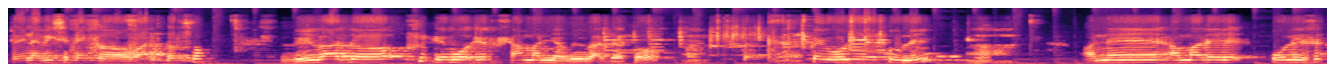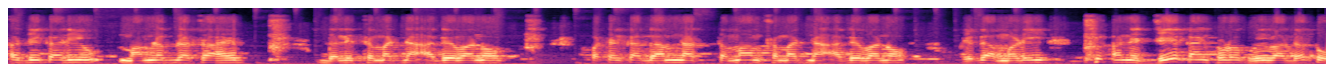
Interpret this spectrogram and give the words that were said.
તો એના વિશે કંઈક વાત કરશો? વિવાદ એવો એક સામાન્ય વિવાદ હતો. કઈ ઓલું હતું નહીં. અને અમારે પોલીસ અધિકારીઓ મામલતદાર સાહેબ દલિત સમાજના આગેવાનો પટેલકા ગામના તમામ સમાજના આગેવાનો ભેગા મળી અને જે કાંઈ થોડોક વિવાદ હતો,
